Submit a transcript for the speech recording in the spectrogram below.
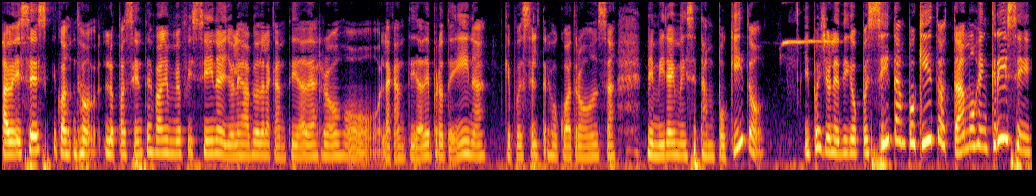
A veces cuando los pacientes van en mi oficina y yo les hablo de la cantidad de arroz o la cantidad de proteína, que puede ser 3 o 4 onzas, me mira y me dice, tan poquito. Y pues yo les digo, pues sí, tan poquito, estamos en crisis,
